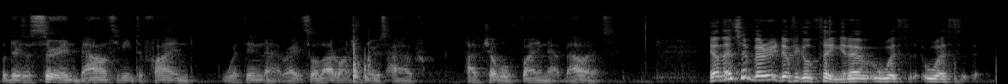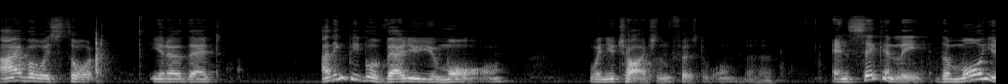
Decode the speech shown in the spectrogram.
but there's a certain balance you need to find within that right so a lot of entrepreneurs have have trouble finding that balance Yeah, that's a very difficult thing. You know, with with I've always thought, you know, that I think people value you more when you charge them, first of all. Mm-hmm. And secondly, the more you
